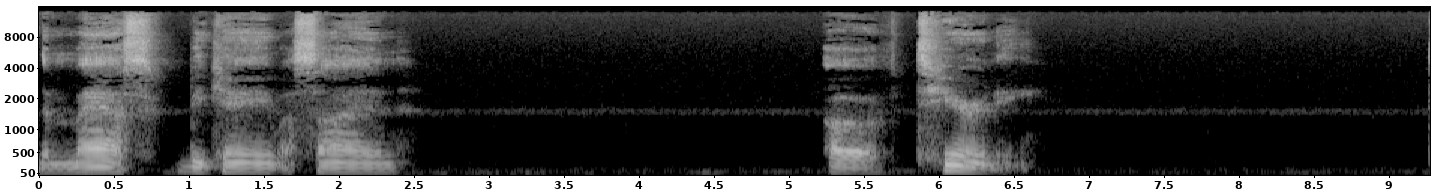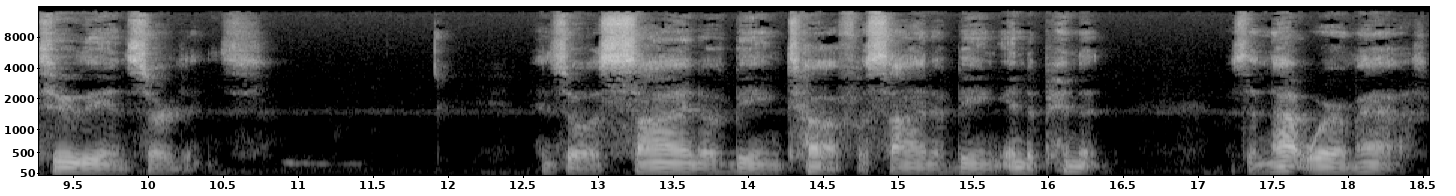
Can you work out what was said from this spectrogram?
the mask became a sign of tyranny to the insurgents. And so, a sign of being tough, a sign of being independent, was to not wear a mask.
